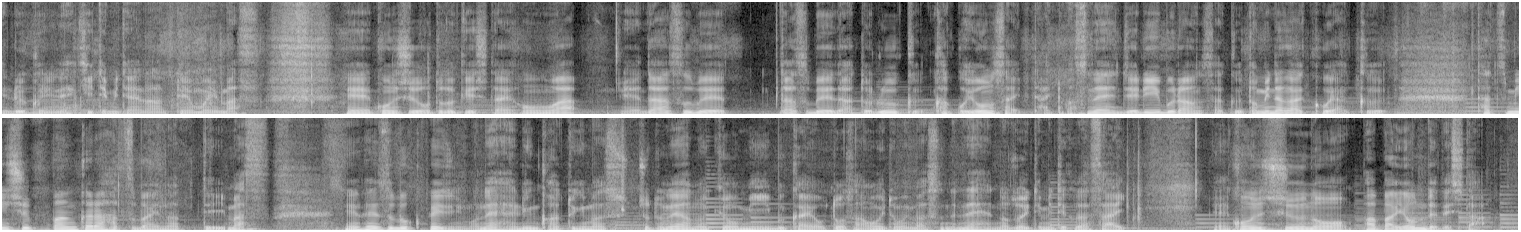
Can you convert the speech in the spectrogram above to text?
え、ルークにね聞いてみたいなと思います、えー、今週お届けしたい本は、えー、ダース・ベイダース・ベイダーとルークカッコ4歳って入ってますね。ジェフリー・ブラウン作富永晶子訳辰巳出版から発売になっています、えー、Facebook ページにもねリンク貼っておきます。ちょっとねあの興味深いお父さん多いと思いますんでね覗いてみてください、え、今週のパパ読んででした。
